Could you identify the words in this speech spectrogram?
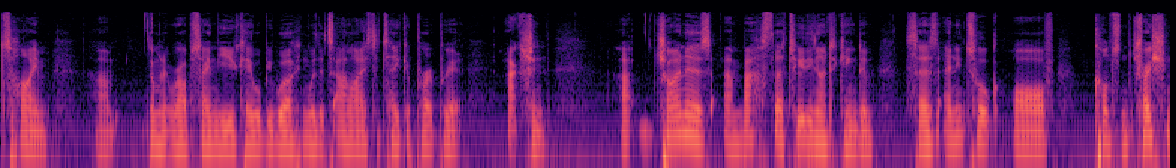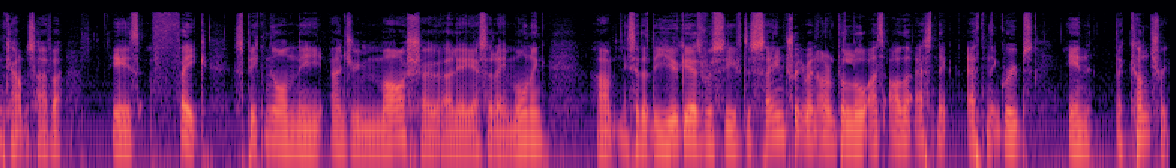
time. Um, Dominic Raab saying the UK will be working with its allies to take appropriate action. Uh, China's ambassador to the United Kingdom says any talk of concentration camps, however, is fake. Speaking on the Andrew Marr show earlier yesterday morning, um, he said that the Uyghurs received the same treatment under the law as other ethnic ethnic groups in the country.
